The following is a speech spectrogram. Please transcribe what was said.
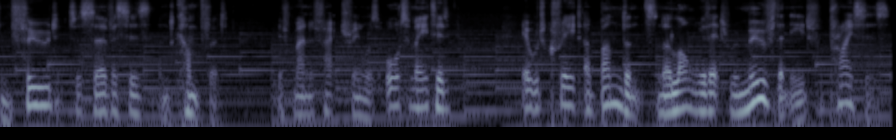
from food to services and comfort. If manufacturing was automated, it would create abundance and along with it remove the need for prices.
